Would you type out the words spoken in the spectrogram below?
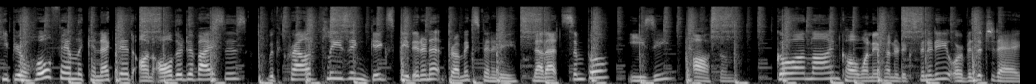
Keep your whole family connected on all their devices with crowd pleasing gig speed internet from Xfinity. Now that's simple, easy, awesome. Go online, call 1 800 Xfinity, or visit today.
